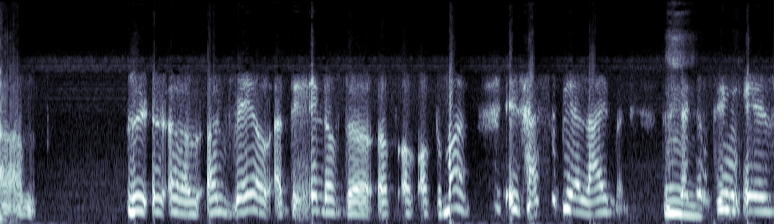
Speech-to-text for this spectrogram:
um, uh, unveil at the end of the of, of, of, the month, it has to be alignment. The mm. second thing is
